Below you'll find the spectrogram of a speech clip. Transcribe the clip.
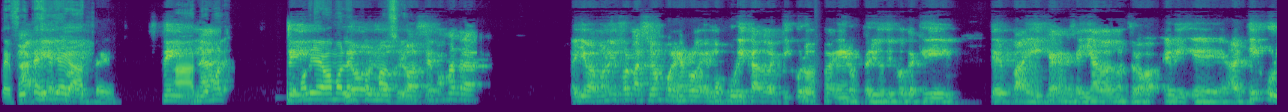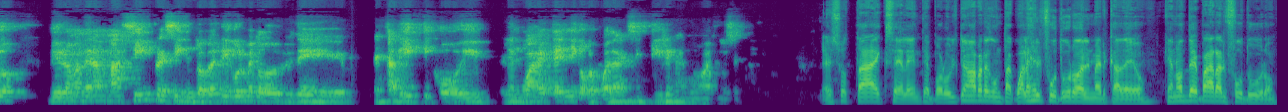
Te fuiste y llegaste. Sí, ah, ¿cómo, le, llevamos la información? Lo hacemos atrás. Llevamos la información, por ejemplo, hemos publicado artículos en los periódicos de aquí del país que han enseñado nuestros eh, artículos de una manera más simple, sin todo el rigor método de estadístico y lenguaje técnico que pueda existir en algunos artículos. Eso está excelente. Por última pregunta, ¿cuál es el futuro del mercadeo? ¿Qué nos depara el futuro?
